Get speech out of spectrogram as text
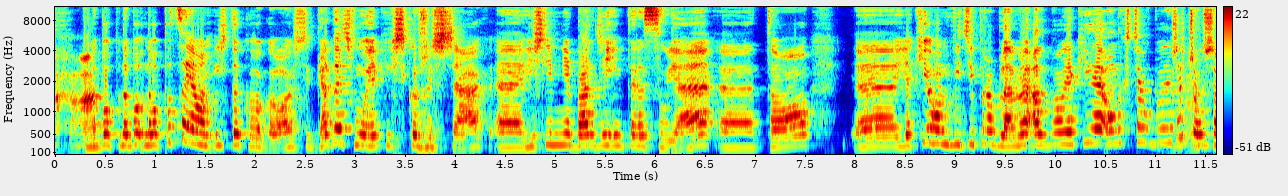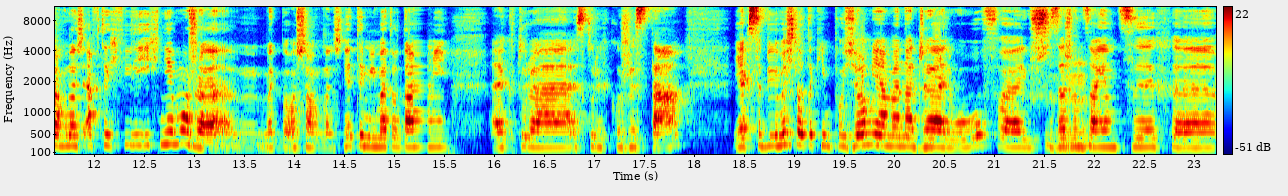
Aha. No bo, no, bo, no bo po co ja mam iść do kogoś, gadać mu o jakichś korzyściach, e, jeśli mnie bardziej interesuje, e, to e, jakie on widzi problemy, albo jakie on chciałby rzeczy Mhm. osiągnąć, a w tej chwili ich nie może mm, jakby osiągnąć, nie? Tymi metodami, e, które, z których korzysta. Jak sobie myślę o takim poziomie menadżerów, e, już Mhm. zarządzających e,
